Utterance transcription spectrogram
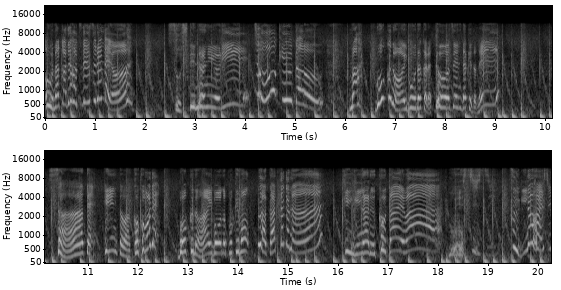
お腹で発電するんだよ。僕の相棒のポケモン分かったかな？気になる答えは？次の配信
